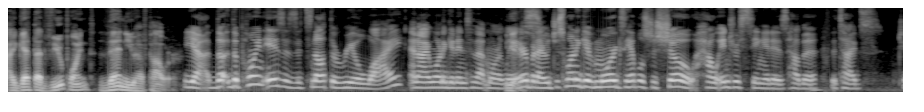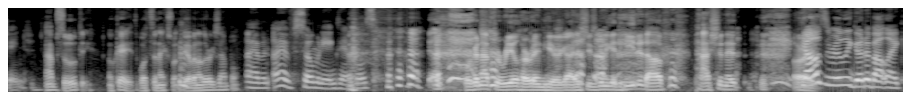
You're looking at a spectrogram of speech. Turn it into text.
I get that viewpoint. Then you have power. Yeah, the the point is is it's not the real why, and I want to get into that more later, Yes. but I would just want to give more examples to show how interesting it is how the the tides change. Absolutely. Okay, what's the next one? Do you have another example? I haven't I have so many examples. We're gonna have to reel her in here, guys. She's gonna get heated up, passionate. All right. Gal's really good about like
